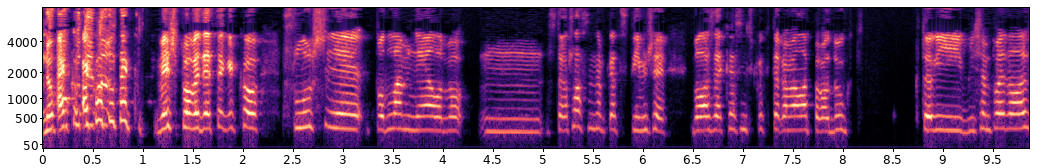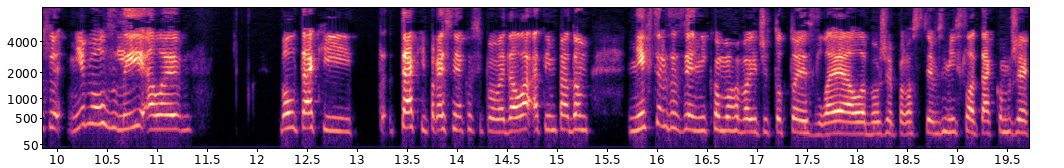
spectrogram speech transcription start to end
No ako, ako to... to tak, vieš povedať, tak ako slušne podľa mňa, lebo mm, stretla som napríklad s tým, že bola zákaznička, ktorá mala produkt, ktorý by som povedala, že nebol zlý, ale bol taký, taký presne, ako si povedala a tým pádom nechcem zase nikomu hovoriť, že toto je zlé, alebo že proste v zmysle takom, že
